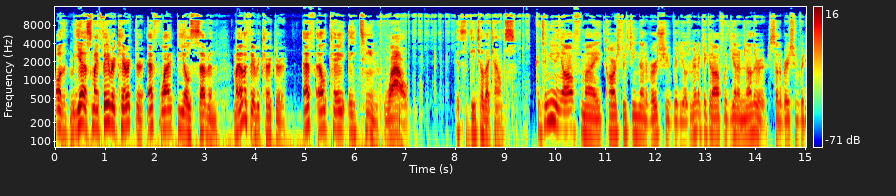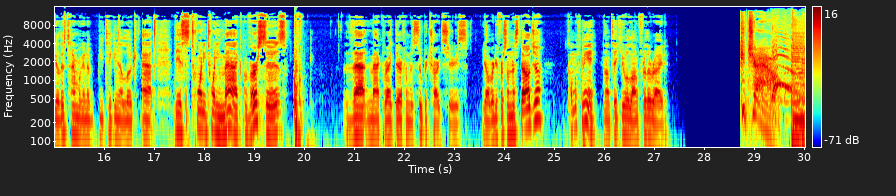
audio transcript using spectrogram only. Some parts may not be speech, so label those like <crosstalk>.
Oh, yes, my favorite character, FYPO7. My other favorite character, FLK18. Wow. It's the detail that counts. Continuing off my Cars 15th anniversary videos, we're going to kick it off with yet another celebration video. This time we're going to be taking a look at this 2020 Mack versus that Mack right there from the Supercharged series. Y'all ready for some nostalgia? Come with me and I'll take you along for the ride. Ka-chow!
